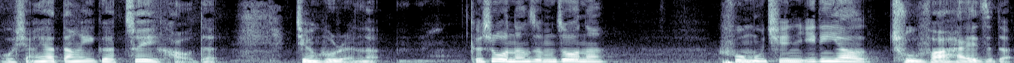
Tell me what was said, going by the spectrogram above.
我想要当一个最好的监护人了。可是我能怎么做呢？父母亲一定要处罚孩子的，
